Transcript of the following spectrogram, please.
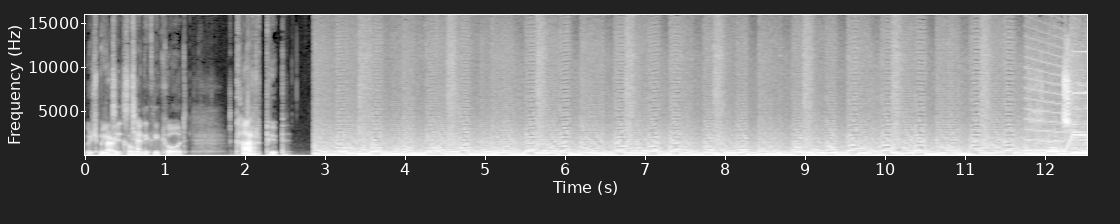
which means Very it's cool. technically called Karpup. Alone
